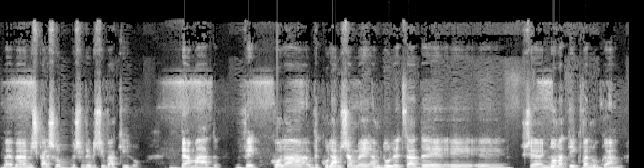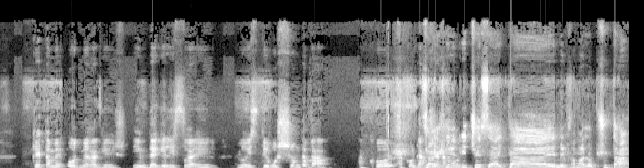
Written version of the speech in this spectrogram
במשקל שלו ב-77 קילו, ועמד, וכל ה... וכולם שם עמדו לצד שהמנון התקווה נוגן. קטע מאוד מרגש, עם דגל ישראל, לא הסתירו שום דבר. הכל, הכל, גם שאנחנו... צריך להגיד שזו הייתה אה, מלחמה לא פשוטה,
